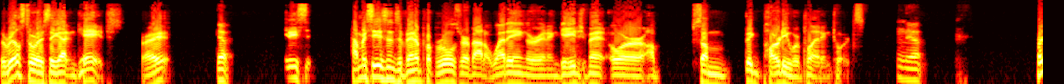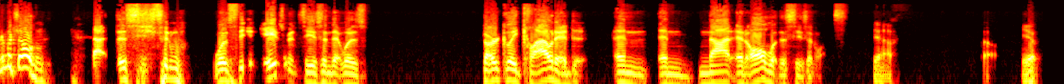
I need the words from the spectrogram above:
The real story is they got engaged, right? How many seasons of Vanderpump Rules are about a wedding or an engagement or a, some big party we're planning towards? Yeah, Pretty much all of them. That, this season was the engagement season that was darkly clouded and and not at all what the season was. Yeah. So, yep.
